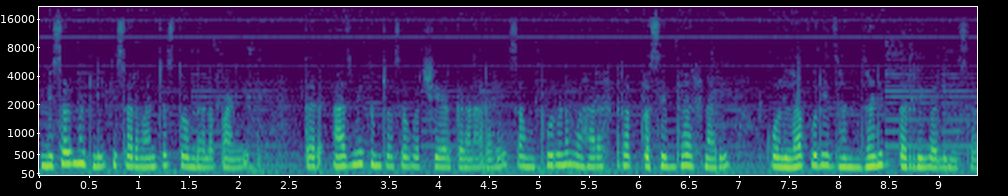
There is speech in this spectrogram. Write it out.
मिसळ म्हटली की सर्वांच्याच तोंडाला पाणी येते. तर आज मी तुमच्यासोबत शेअर करणार आहे संपूर्ण महाराष्ट्रात प्रसिद्ध असणारी कोल्हापुरी झणझणीत तर्रीवाली misal.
